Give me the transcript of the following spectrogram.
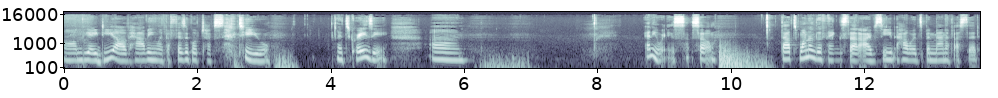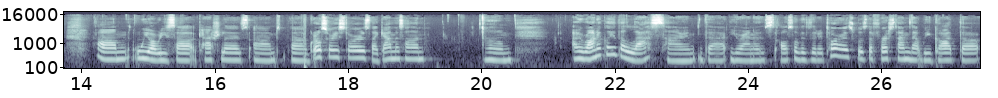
um, the idea of having like a physical check sent to you it's crazy. Um, anyways, so that's one of the things that I've seen how it's been manifested. Um, we already saw cashless um, uh, grocery stores like Amazon. Um, ironically, the last time that Uranus also visited Taurus was the first time that we got the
